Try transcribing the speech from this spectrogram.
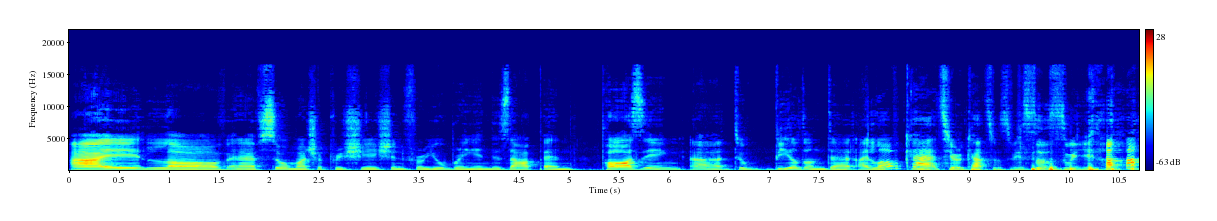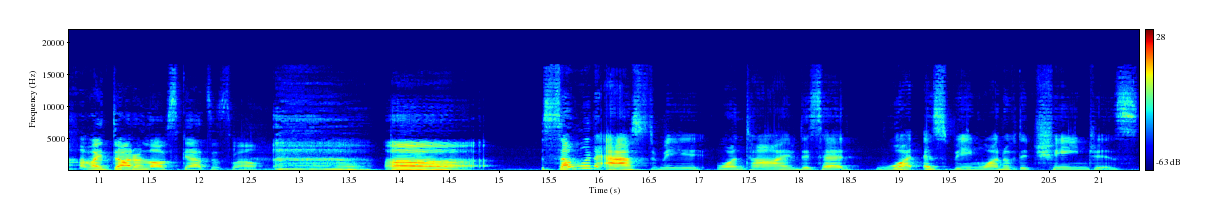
i love and i have so much appreciation for you bringing this up and pausing uh, to build on that. I love cats. Your cats must be so sweet. My daughter loves cats as well. Uh, someone asked me one time, they said, What has been one of the changes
